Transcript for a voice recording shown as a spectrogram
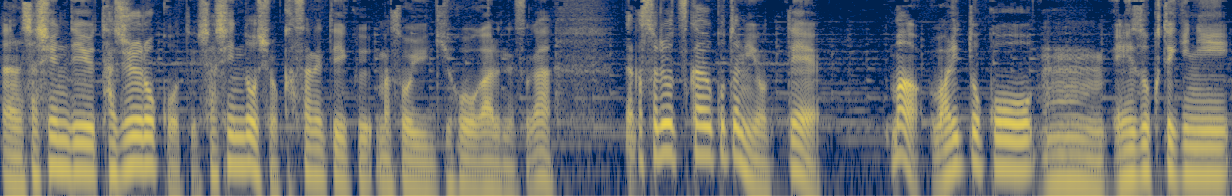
あの写真でいう多重露光という写真同士を重ねていく、まあ、そういう技法があるんですがなんかそれを使うことによってまあ割とこう、うん、永続的に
